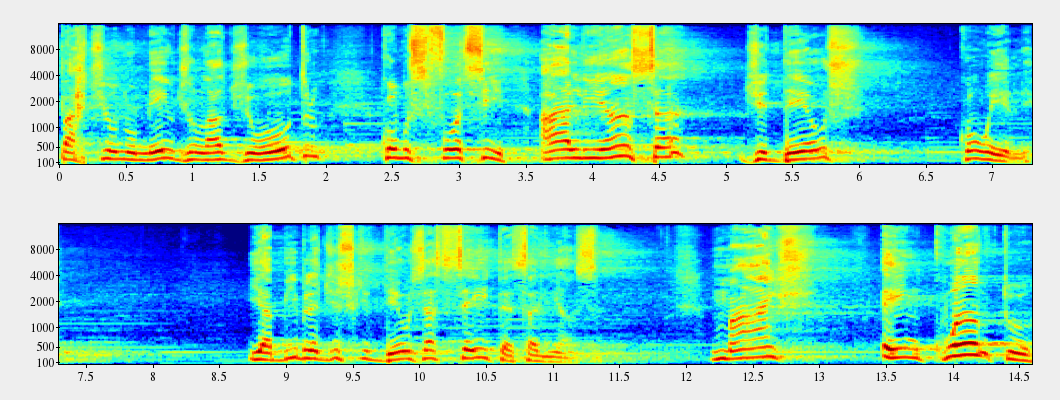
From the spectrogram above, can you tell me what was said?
partiam no meio de um lado de outro, como se fosse a aliança de Deus com ele. E a Bíblia diz que Deus aceita essa aliança. Mas, enquanto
